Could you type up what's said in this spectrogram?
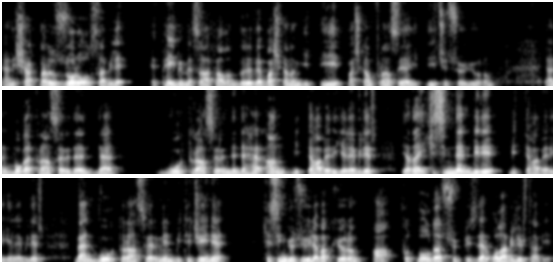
yani şartları zor olsa bile epey bir mesafe alındığı ve başkanın gittiği, başkan Fransa'ya gittiği için söylüyorum. Yani Boga transferi de, de Wuh transferinden de her an bitti haberi gelebilir ya da ikisinden biri bitti haberi gelebilir. Ben bu transferinin biteceğini kesin gözüyle bakıyorum. Ha futbolda sürprizler olabilir tabii.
